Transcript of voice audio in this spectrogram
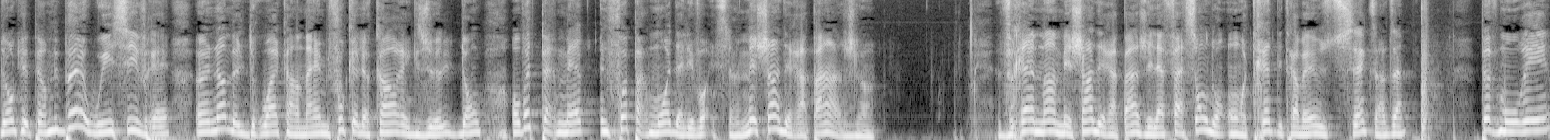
Donc, le permis, ben oui, c'est vrai. Un homme a le droit quand même. Il faut que le corps exulte. Donc, on va te permettre une fois par mois d'aller voir. C'est un méchant dérapage, là. Vraiment méchant dérapage. Et la façon dont on traite les travailleuses du sexe en disant peuvent mourir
